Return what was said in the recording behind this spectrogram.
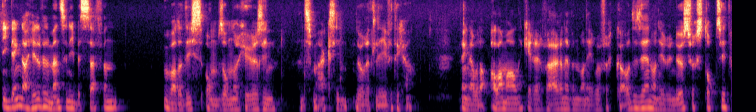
Ik denk dat heel veel mensen niet beseffen wat het is om zonder geurzin en smaakszin door het leven te gaan. Ik denk dat we dat allemaal een keer ervaren hebben wanneer we verkouden zijn, wanneer je neus verstopt zit.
